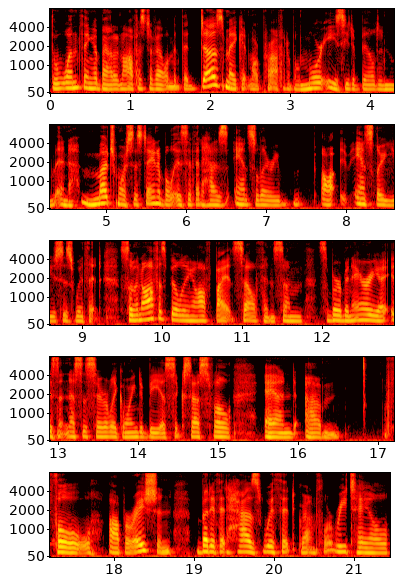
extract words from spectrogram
the one thing about an office development that does make it more profitable, more easy to build, and, and much more sustainable is if it has ancillary ancillary uses with it. So an office building off by itself in some suburban area isn't necessarily going to be a successful and um, full operation. But if it has with it ground floor retail,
